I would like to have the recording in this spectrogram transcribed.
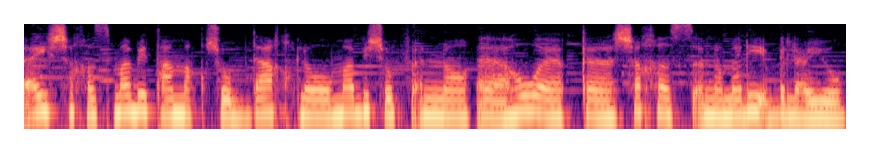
أي شخص ما بيتعمق شو بداخله ما بيشوف إنه آه، هو كشخص إنه مليء بالعيوب.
